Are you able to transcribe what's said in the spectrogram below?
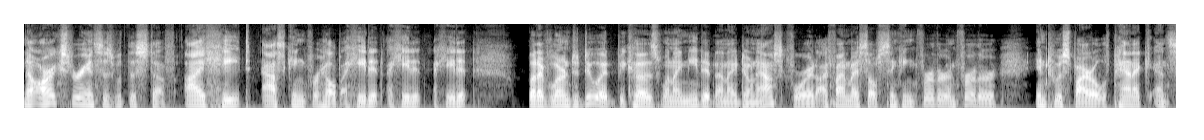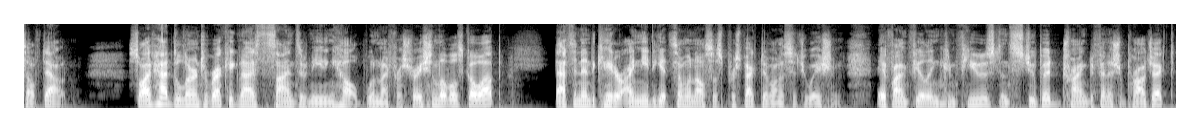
Now, our experiences with this stuff, I hate asking for help. I hate it. I hate it. I hate it. But I've learned to do it because when I need it and I don't ask for it, I find myself sinking further and further into a spiral of panic and self doubt. So I've had to learn to recognize the signs of needing help. When my frustration levels go up, that's an indicator I need to get someone else's perspective on a situation. If I'm feeling confused and stupid trying to finish a project,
